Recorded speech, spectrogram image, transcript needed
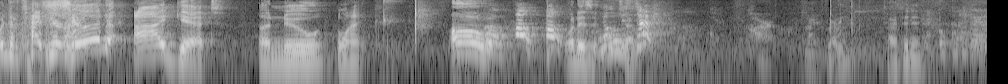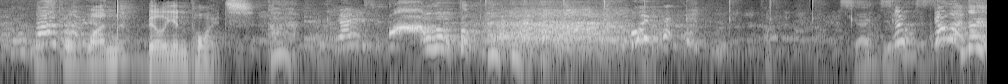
What the type your name? Should I get a new blank? Oh. Oh, oh. oh. What is it? No, just Type- type. All right, ready? Type it in. This is for one billion points. Guys. Oh, okay. you- Go one. No, No!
